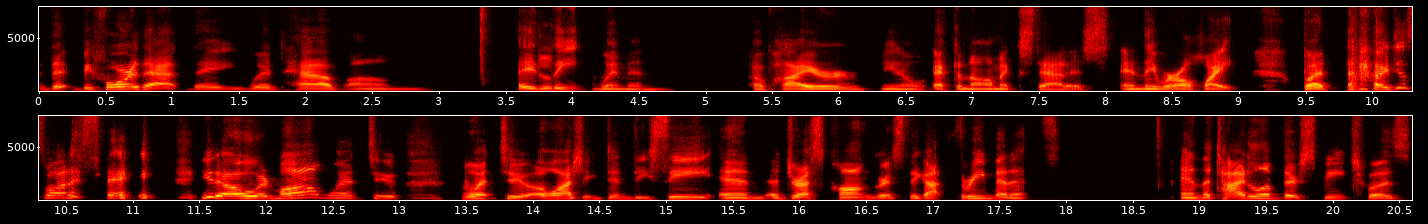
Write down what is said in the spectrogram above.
that before that they would have um, elite women of higher you know economic status and they were all white. But i just want to say you know when mom went to went to uh, washington d.c and addressed congress they got three minutes. And the title of their speech was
